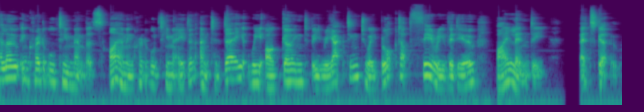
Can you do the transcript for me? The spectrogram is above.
Hello Incredible Team members, I am Incredible Team Aidan and today we are going to be reacting to a blocked up theory video by Lindy. Let's go.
